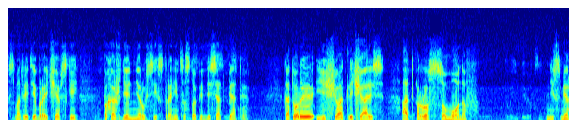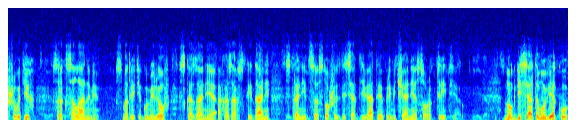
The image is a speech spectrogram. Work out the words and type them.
Смотрите Брайчевский, «Похождение Руси», страница 155, которые еще отличались от россомонов, не смешивать их с роксоланами. Смотрите Гумилев, «Сказание о хазарской дане», страница 169, примечание 43. Но к X веку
